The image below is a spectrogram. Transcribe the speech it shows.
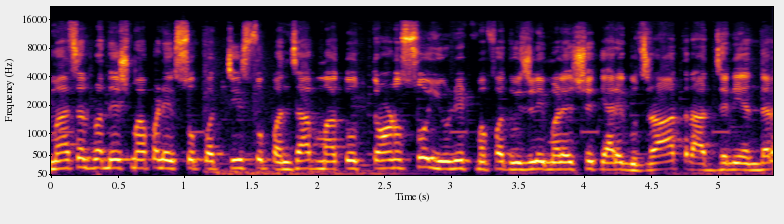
હિમાચલ પ્રદેશમાં પણ એકસો પચીસ તો પંજાબમાં તો ત્રણસો યુનિટ મફત વીજળી મળે છે ત્યારે ગુજરાત રાજ્યની અંદર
